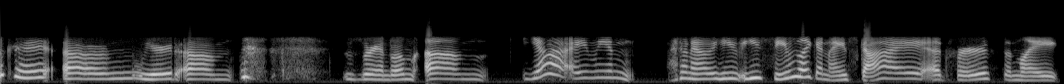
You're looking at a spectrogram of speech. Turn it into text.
Okay. Um, weird. Um, this is random. Um, yeah, I mean, I don't know. He he seemed like a nice guy at first, and like,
